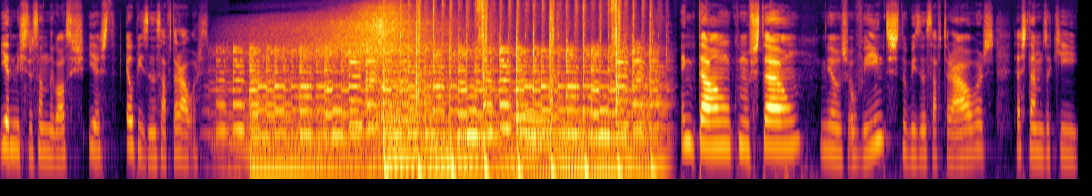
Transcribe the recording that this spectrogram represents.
e administração de negócios e este é o Business After Hours. Então, como estão, meus ouvintes do Business After Hours? Já estamos aqui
